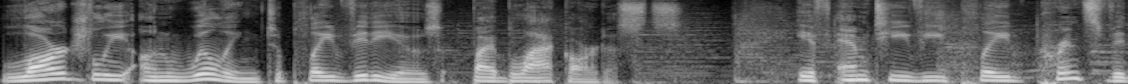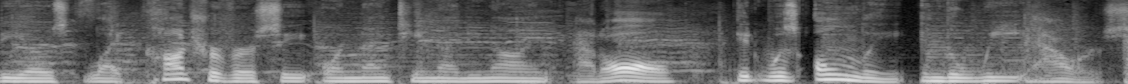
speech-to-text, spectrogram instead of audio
largely unwilling to play videos by black artists. If MTV played Prince videos like Controversy or 1999 at all, it was only in the wee hours.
